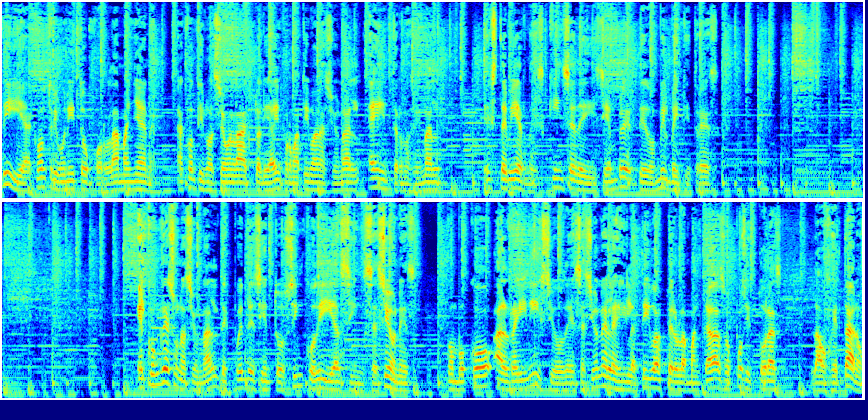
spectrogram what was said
día con Tribunito por la mañana. A continuación, la actualidad informativa nacional e internacional este viernes 15 de diciembre de 2023. El Congreso Nacional, después de 105 días sin sesiones, convocó al reinicio de sesiones legislativas, pero las bancadas opositoras la objetaron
